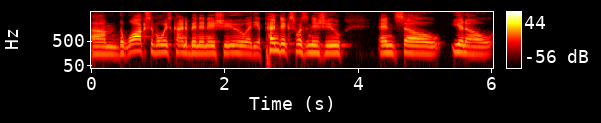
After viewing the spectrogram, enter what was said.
Um, the walks have always kind of been an issue. The appendix was an issue. And so, you know,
